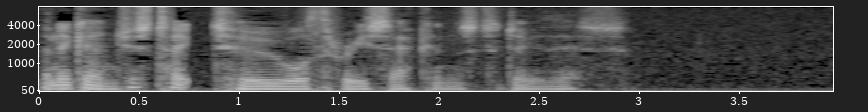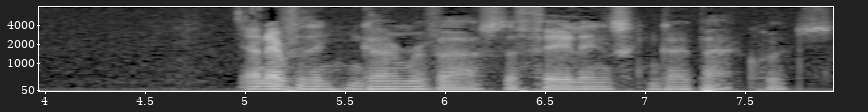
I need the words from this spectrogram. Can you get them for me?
And again, just take two or three seconds to do this. And everything can go in reverse, the feelings can go backwards.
